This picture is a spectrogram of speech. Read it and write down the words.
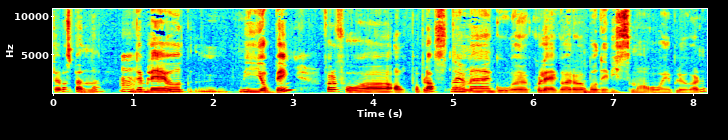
det var spennende. Mm. Det ble jo mye jobbing for å få alt på plass, men Ja. med gode kollegaer og både i Visma og i Blue Garden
